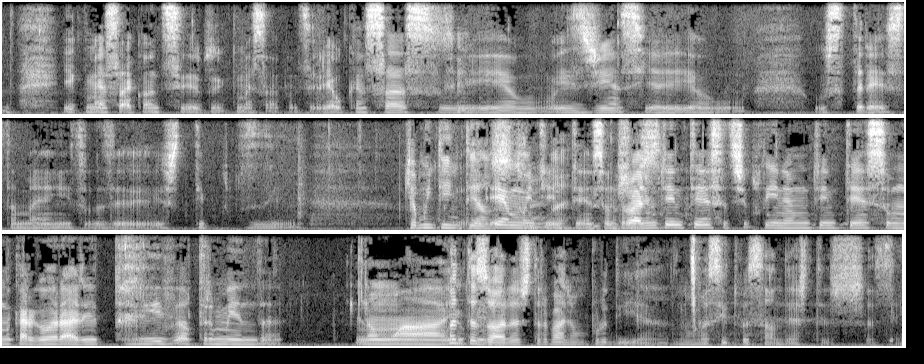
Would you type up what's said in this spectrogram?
e começa a acontecer começa a acontecer, é o cansaço e é a exigência e é o, o stress também e todo este tipo de que é muito intenso. É muito é? intenso. É um trabalho muito intenso, a disciplina é muito intensa, uma carga horária terrível, tremenda. Não há. Quantas eu... horas trabalham por dia numa situação destas assim?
